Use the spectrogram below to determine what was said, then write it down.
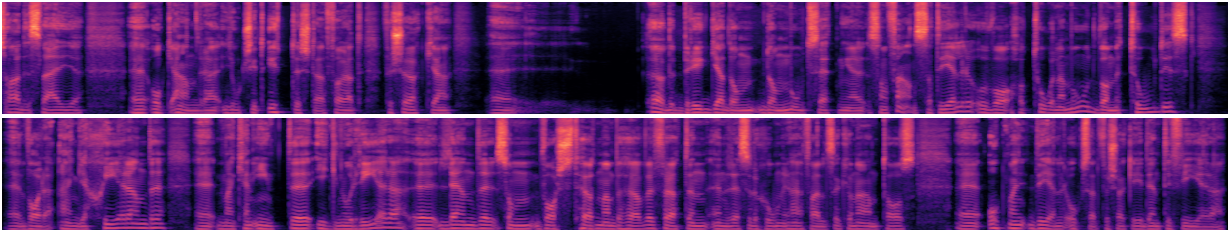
så hade Sverige eh, och andra gjort sitt yttersta för att försöka eh, överbrygga de, de motsättningar som fanns. Så det gäller att vara, ha tålamod, vara metodisk, eh, vara engagerande. Man kan inte ignorera länder som vars stöd man behöver för att en, en resolution i det här fallet ska kunna antas. Och man, det gäller också att försöka identifiera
